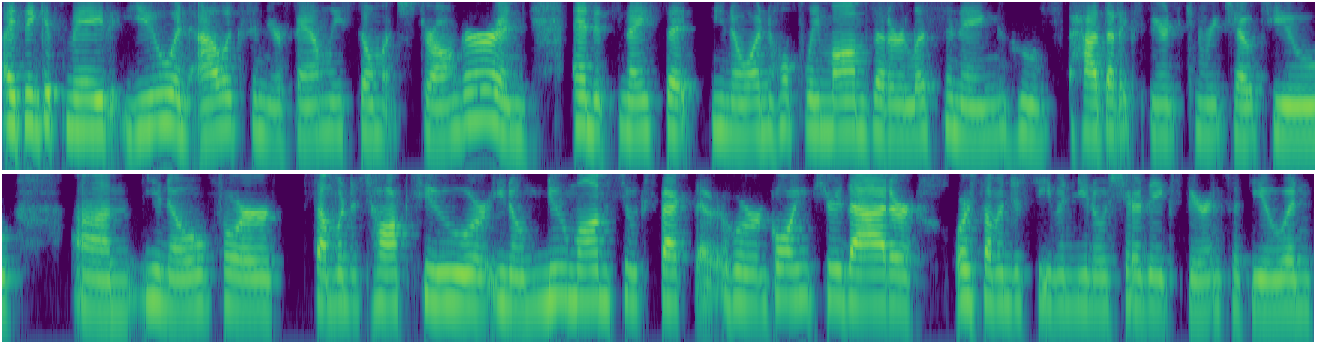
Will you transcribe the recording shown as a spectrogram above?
I think it's made you and Alex and your family so much stronger. And and it's nice that, you know, and hopefully moms that are listening who've had that experience can reach out to you um, you know, for someone to talk to or, you know, new moms to expect that who are going through that or, or someone just even, you know, share the experience with you. And,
